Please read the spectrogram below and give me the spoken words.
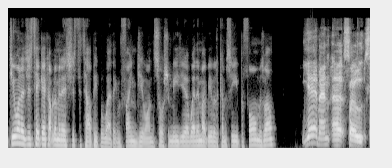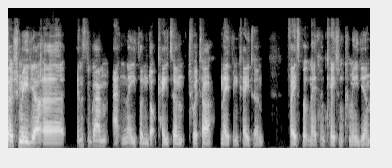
do you want to just take a couple of minutes just to tell people where they can find you on social media, where they might be able to come see you perform as well? Yeah, man. Uh, so social media, uh, Instagram at Nathan.Caton, Twitter, Nathan Caton, Facebook, Nathan Caton Comedian.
